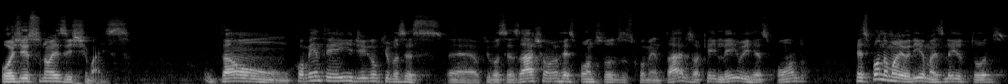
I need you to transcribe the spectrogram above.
Hoje isso não existe mais. Então, comentem aí, digam o que vocês, é, o que vocês acham. Eu respondo todos os comentários, ok? Leio e respondo. Respondo a maioria, mas leio todos.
